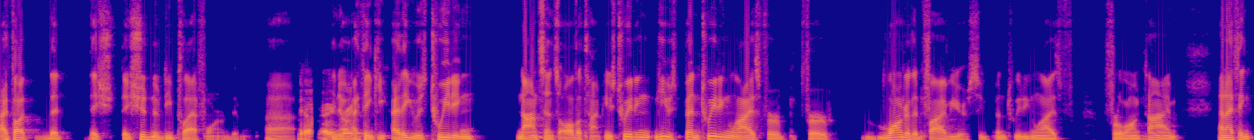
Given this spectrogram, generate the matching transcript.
I thought that they sh- they shouldn't have deplatformed him. Uh, yeah, I you know, I think he, I think he was tweeting nonsense all the time. He was tweeting. He's been tweeting lies for for longer than five years. He's been tweeting lies f- for a long time, and I think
